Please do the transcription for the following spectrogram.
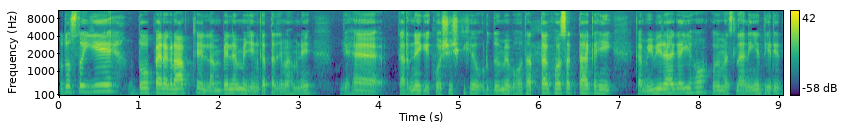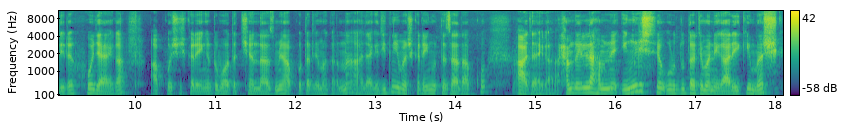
तो दोस्तों, ये दो पैराग्राफ थे लंबे लंबे जिनका तर्जमा हमने जो है करने की कोशिश की है। उर्दू में बहुत हद तक हो सकता है कहीं कमी भी रह गई हो, कोई मसला नहीं है धीरे धीरे हो जाएगा। आप कोशिश करेंगे तो बहुत अच्छे अंदाज में आपको तर्जमा करना आ जाएगा जितनी मश्क करेंगे, उतना ज़्यादा आपको आ जाएगा। अलहमदिल्ला हमने इंग्लिश से उर्दू तर्जमा निगारी की मश्क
